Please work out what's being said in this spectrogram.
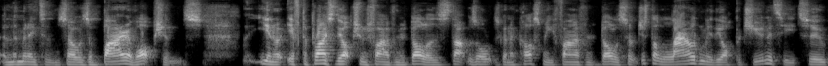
eliminated them. So as a buyer of options you know if the price of the option was $500 that was all it was going to cost me $500 so it just allowed me the opportunity to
